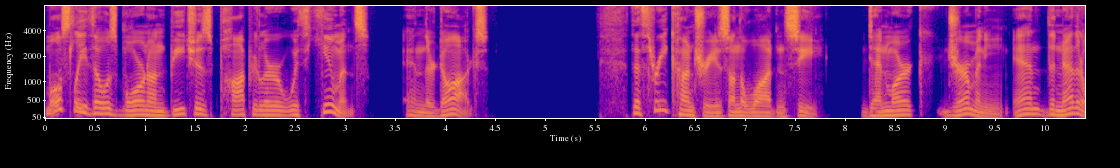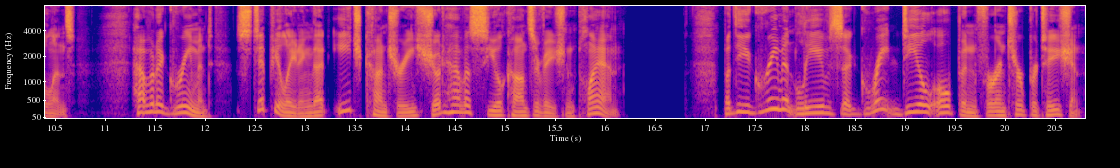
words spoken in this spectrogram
mostly those born on beaches popular with humans and their dogs. The three countries on the Wadden Sea, Denmark, Germany, and the Netherlands, have an agreement stipulating that each country should have a seal conservation plan but the agreement leaves a great deal open for interpretation,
